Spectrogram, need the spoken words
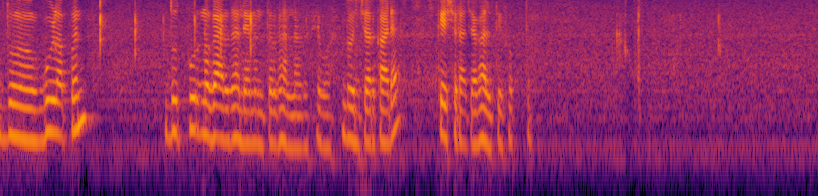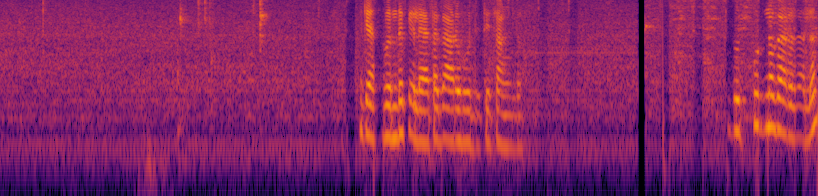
दु गुळ आपण दूध पूर्ण गार झाल्यानंतर घालणार हे बघा दोन चार काड्या केशराच्या घालते फक्त. गॅस बंद केला आहे आता गार होऊ देते चांगलं. दूध पूर्ण गार झालं.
